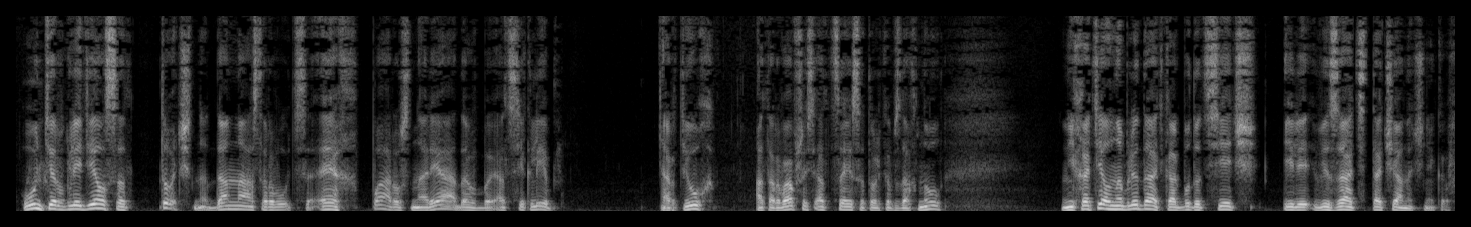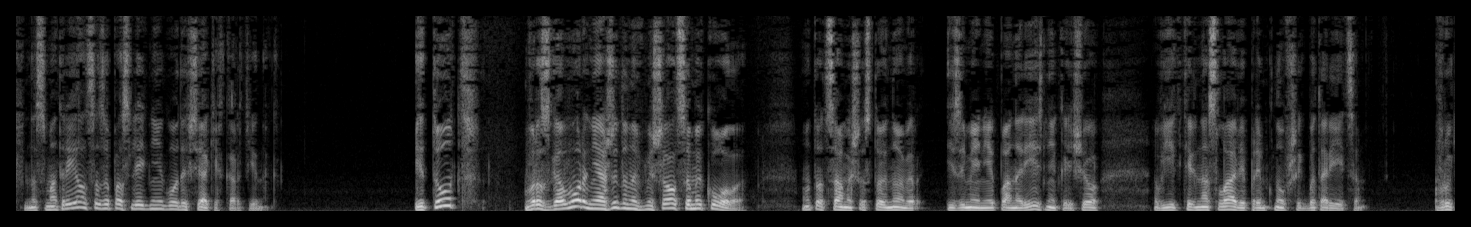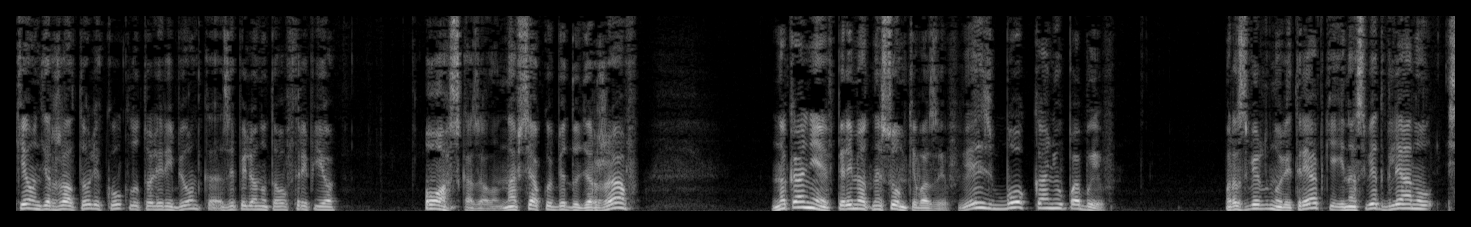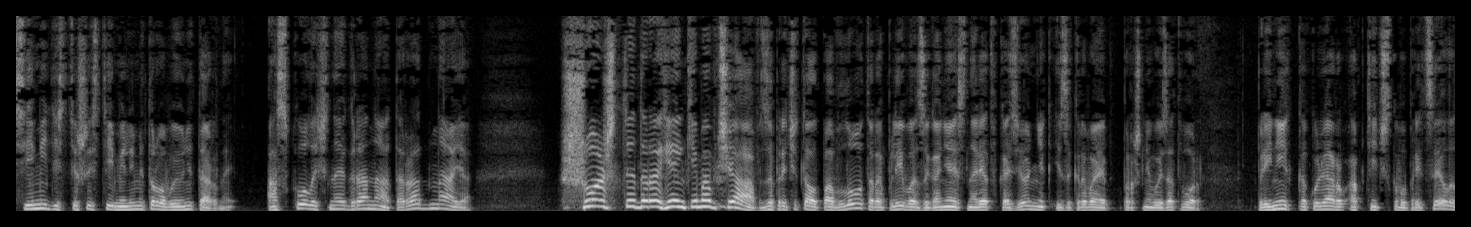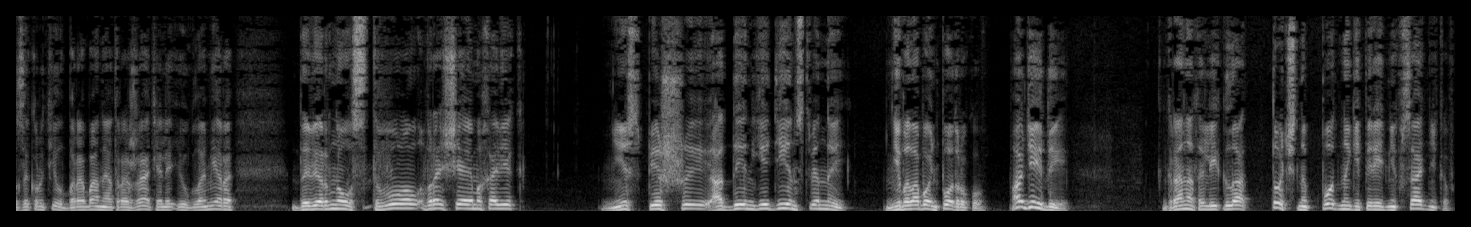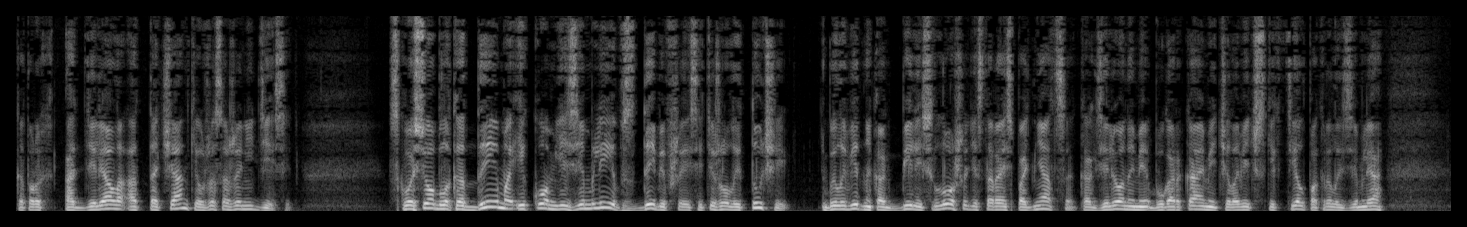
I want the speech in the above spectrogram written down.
Унтер вгляделся, точно, до нас рвутся. Эх, пару снарядов бы отсекли. Артюх оторвавшись от Цейса, только вздохнул. Не хотел наблюдать, как будут сечь или вязать тачаночников. Насмотрелся за последние годы всяких картинок. И тут в разговор неожиданно вмешался Микола, ну, тот самый шестой номер из имения пана Резника, еще в Екатеринославе, примкнувший к батарейцам. В руке он держал то ли куклу, то ли ребенка, запеленутого в тряпье. «О!» — сказал он, — «на всякую беду держав, на коне в переметной сумке возыв, весь бок коню побыв. Развернули тряпки, и на свет глянул 76-миллиметровый унитарный. Осколочная граната, родная. «Шо ж ты, дорогенький мовчав!» — запричитал Павло, торопливо загоняя снаряд в казенник и закрывая поршневой затвор. Приник к окуляру оптического прицела, закрутил барабаны отражателя и угломера, довернул ствол, вращая маховик. «Не спеши, один единственный!» Не балабонь под руку! Одиды!» Граната легла точно под ноги передних всадников, которых отделяла от тачанки уже сожжений десять. Сквозь облако дыма и комья земли, вздыбившиеся тяжелой тучей, было видно, как бились лошади, стараясь подняться, как зелеными бугорками человеческих тел покрылась земля.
